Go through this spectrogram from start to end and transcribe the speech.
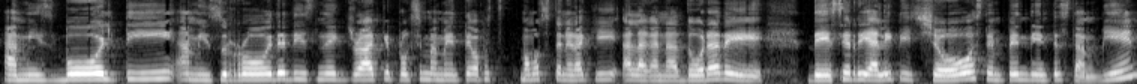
a Miss Volti, a Miss Roy de Disney Drag, que próximamente vamos, vamos a tener aquí a la ganadora de, de ese reality show. Estén pendientes también.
